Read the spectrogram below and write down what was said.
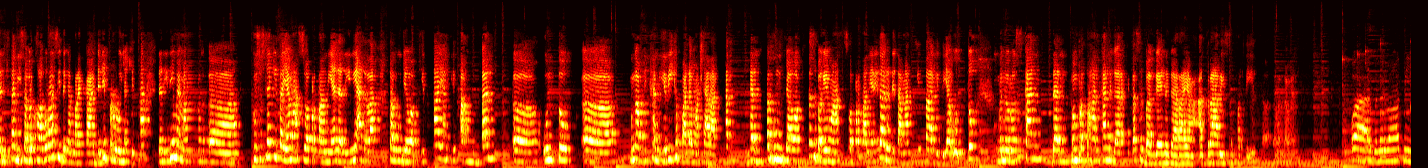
dan kita bisa berkolaborasi dengan mereka. Jadi perlunya kita dan ini memang uh, khususnya kita ya mahasiswa pertanian dan ini adalah tanggung jawab kita yang kita emban uh, untuk uh, mengabdikan diri kepada masyarakat dan tanggung jawab kita sebagai mahasiswa pertanian itu ada di tangan kita gitu ya untuk meneruskan dan mempertahankan negara kita sebagai negara yang agraris seperti itu teman-teman. Wah bener banget nih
